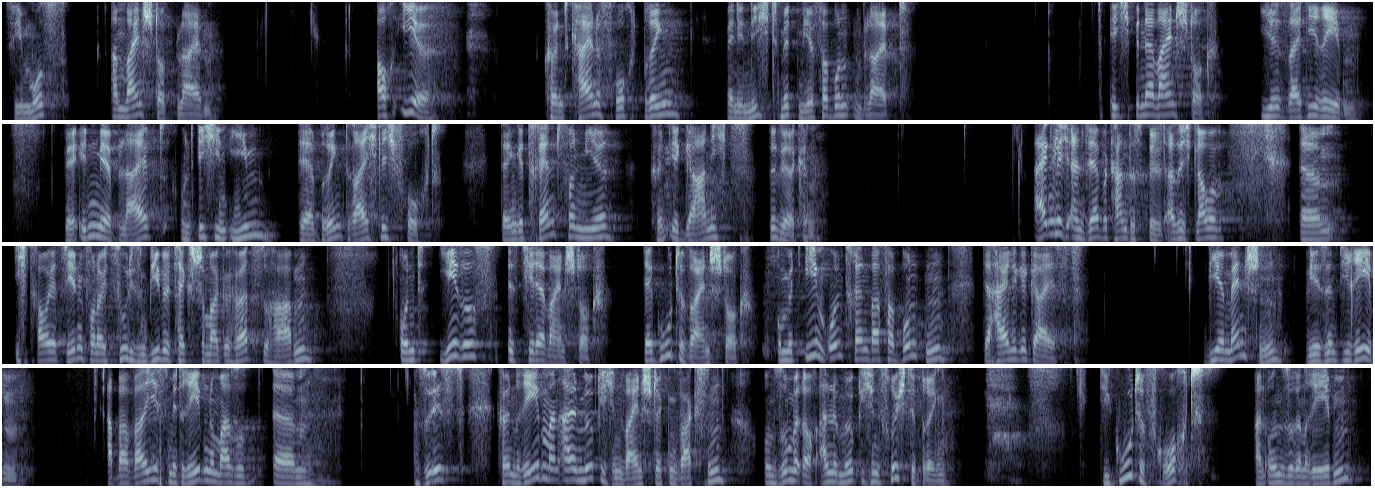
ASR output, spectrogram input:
Sie muss am Weinstock bleiben. Auch ihr könnt keine Frucht bringen, wenn ihr nicht mit mir verbunden bleibt. Ich bin der Weinstock, ihr seid die Reben. Wer in mir bleibt und ich in ihm, der bringt reichlich Frucht. Denn getrennt von mir könnt ihr gar nichts bewirken. Eigentlich ein sehr bekanntes Bild. Also ich glaube, ähm, ich traue jetzt jedem von euch zu, diesen Bibeltext schon mal gehört zu haben. Und Jesus ist hier der Weinstock, der gute Weinstock und mit ihm untrennbar verbunden der Heilige Geist. Wir Menschen, wir sind die Reben. Aber weil es mit Reben nun mal so, ähm, so ist, können Reben an allen möglichen Weinstöcken wachsen und somit auch alle möglichen Früchte bringen. Die gute Frucht an unseren Reben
